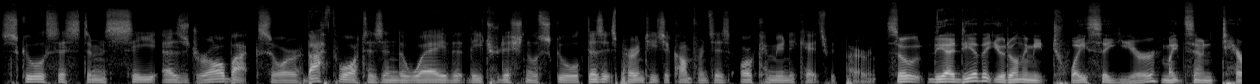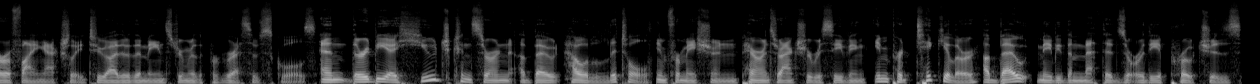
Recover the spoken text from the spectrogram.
school systems see as drawbacks or bathwaters in the way that the traditional school does its parent teacher conferences or communicates with parents. So, the idea that you'd only meet twice a year might sound terrifying actually to either the mainstream or the progressive schools. And there would be a huge concern about how little information parents are actually receiving, in particular about maybe the methods or the approaches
